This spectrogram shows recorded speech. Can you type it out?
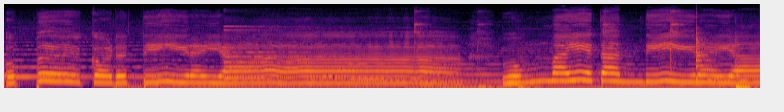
ஒப்பு கொடுத்தீரையா? உம்மையே தந்தீரையா?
